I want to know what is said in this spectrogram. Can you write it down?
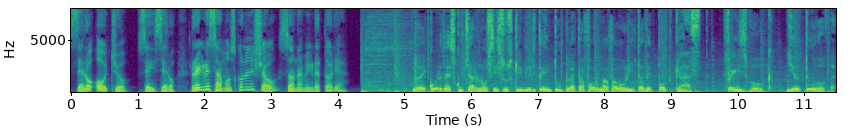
602-277-0860. Regresamos con el show Zona Migratoria. Recuerda escucharnos y suscribirte en tu plataforma favorita de podcast, Facebook YouTube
